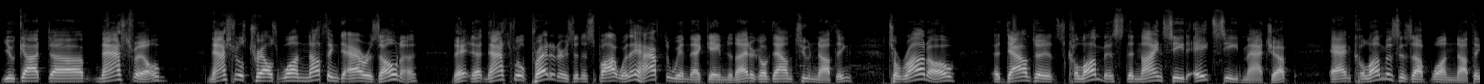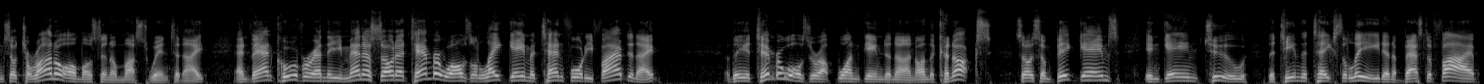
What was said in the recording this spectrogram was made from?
You've got uh, Nashville. Nashville trails 1 nothing to Arizona. They, the Nashville Predators in a spot where they have to win that game tonight or go down 2 nothing. Toronto uh, down to Columbus, the 9 seed, 8 seed matchup. And Columbus is up 1 nothing. So Toronto almost in a must win tonight. And Vancouver and the Minnesota Timberwolves, a late game at 1045 tonight. The Timberwolves are up one game to none on the Canucks. So some big games in game two. The team that takes the lead in a best of five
